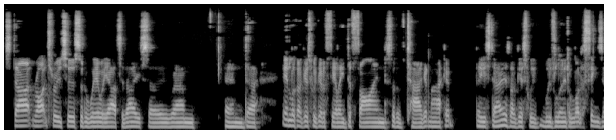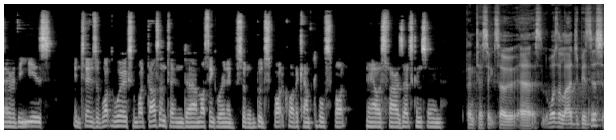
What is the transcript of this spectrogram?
start right through to sort of where we are today. So, um, and, uh, and look, I guess we've got a fairly defined sort of target market these days. I guess we've, we've learned a lot of things over the years in terms of what works and what doesn't. And um, I think we're in a sort of good spot, quite a comfortable spot now as far as that's concerned. Fantastic. So uh, it was a larger business,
